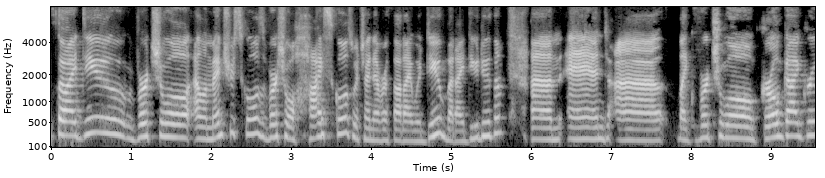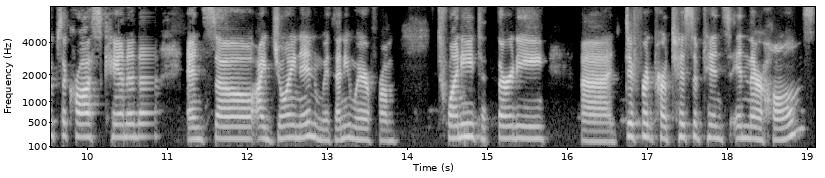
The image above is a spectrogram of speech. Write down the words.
So I do virtual elementary schools, virtual high schools, which I never thought I would do, but I do do them, um, and uh, like virtual girl guide groups across Canada. And so I join in with anywhere from 20 to 30 uh, different participants in their homes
